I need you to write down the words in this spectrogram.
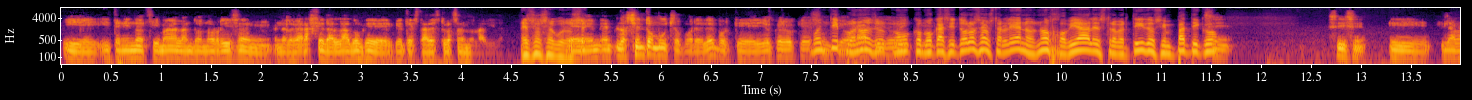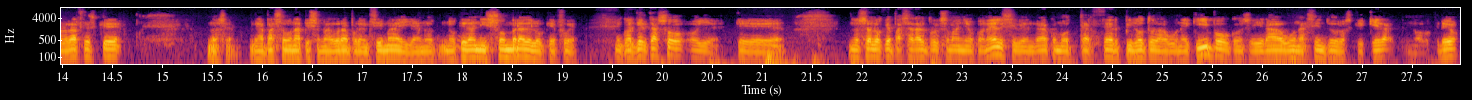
y, teniendo encima a Lando Norris en, el garaje de al lado que, te está destrozando la vida. Eso seguro. Eh, lo siento mucho por él, ¿eh? porque yo creo que es buen tipo, ¿no? Como, casi todos los australianos, ¿no? Jovial, extrovertido, simpático. Sí, sí. Y, la verdad es que no sé, me ha pasado una pisonadora por encima y ya no, no, queda ni sombra de lo que fue. En cualquier caso, oye, que no sé lo que pasará el próximo año con él, si vendrá como tercer piloto de algún equipo o conseguirá algún asiento de los que quiera, no lo creo.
